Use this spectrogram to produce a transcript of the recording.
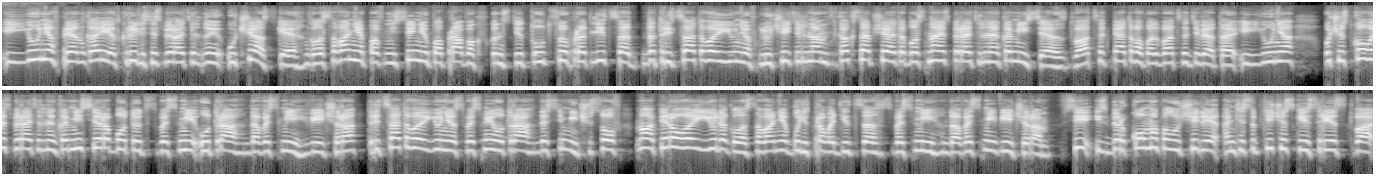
июня в Приангаре открылись избирательные участки. Голосование по внесению поправок в Конституцию продлится до 30 июня включительно. Как сообщает областная избирательная комиссия, с 25 по 29 июня участковые избирательные комиссии работают с 8 утра до 8 вечера, 30 июня с 8 утра до 7 часов. Ну а 1 июля голосование будет проводиться с 8 до 8 вечера. Все избиркомы получили антисептические средства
